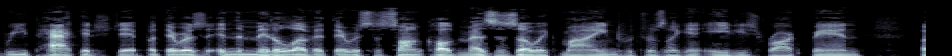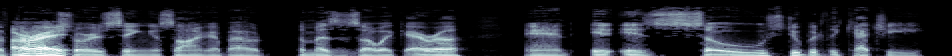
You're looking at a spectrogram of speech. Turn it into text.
repackaged it, but there was in the middle of it there was a song called Mesozoic Mind, which was like an '80s rock band of All right. dinosaurs singing a song about the Mesozoic era, and it is so stupidly catchy.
